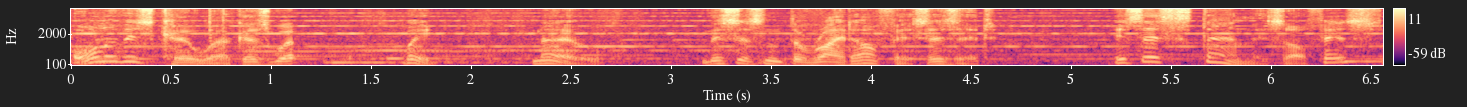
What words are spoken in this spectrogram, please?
All of his co-workers were... Wait, no. This isn't the right office, is it? Is this Stanley's office?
